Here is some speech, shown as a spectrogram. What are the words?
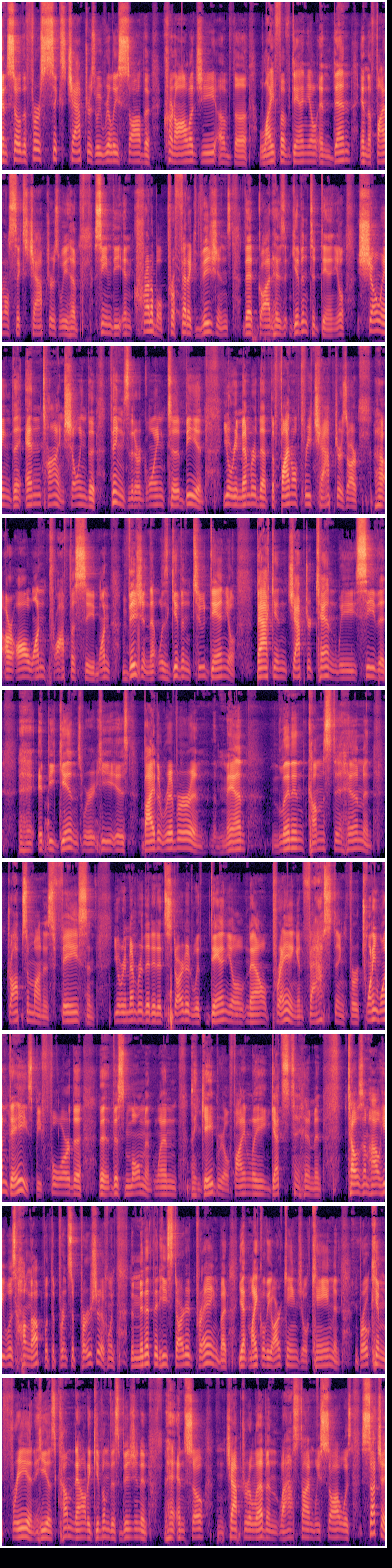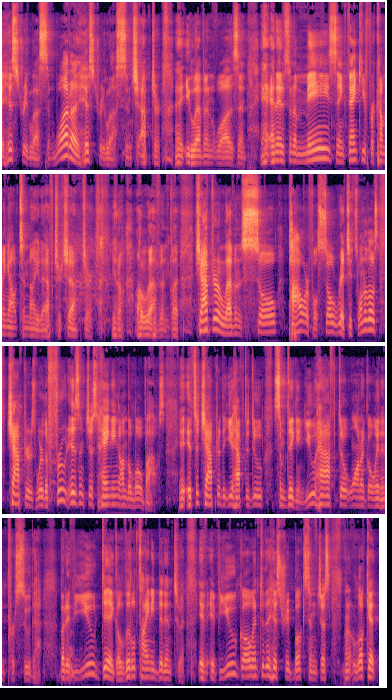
and so, the first six chapters, we really saw the chronology of the life of Daniel. And then in the final six chapters, we have seen the incredible prophetic visions that God has given to Daniel, showing the end times, showing the things that are going to be. And you'll remember that the final three chapters are, uh, are all one prophecy, one vision that was given to Daniel back in chapter 10, we see that uh, it begins where he is by the river, and the man, linen, comes to him and drops him on his face. And you'll remember that it had started with Daniel now praying and fasting for 21 days before the, the this moment when Gabriel finally gets to him. And tells him how he was hung up with the prince of Persia when the minute that he started praying. But yet Michael the archangel came and broke him free, and he has come now to give him this vision. And, and so, chapter 11, last time we saw was such a history lesson. What a history lesson chapter 11 was. And, and it's an amazing, thank you for coming out tonight after chapter, you know, 11. But chapter 11 is so powerful, so rich. It's one of those chapters where the fruit isn't just hanging on the low boughs. It's a chapter that you have to do some digging. You have to want to go in and pursue that. But if you dig a little tiny bit into it, if, if you go into the history books and just look at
